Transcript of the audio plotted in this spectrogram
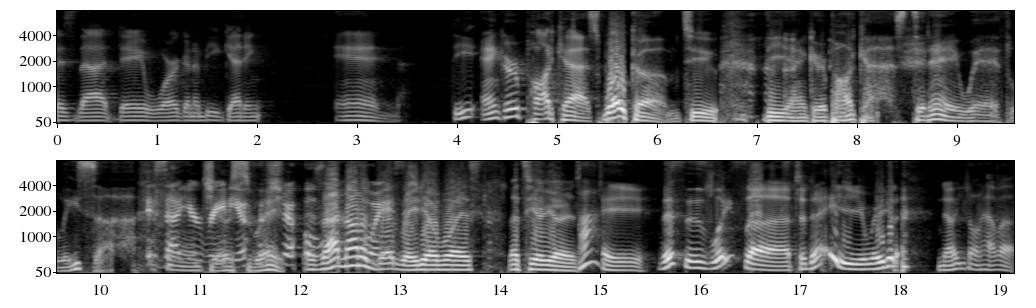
is that day we're gonna be getting in. The Anchor Podcast. Welcome to the Anchor Podcast today with Lisa. Is that your radio show Is that not a good radio voice? Let's hear yours. Hi, this is Lisa. Today we're gonna. No, you don't have a.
